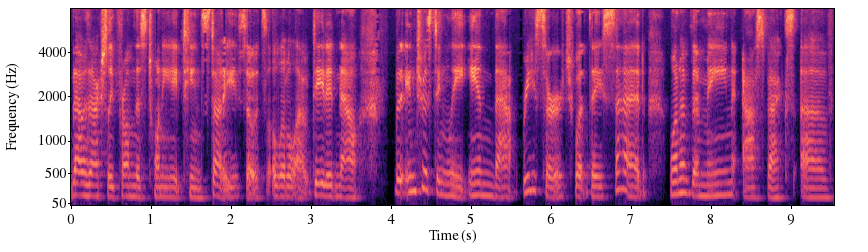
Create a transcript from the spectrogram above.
that was actually from this 2018 study. So it's a little outdated now. But interestingly, in that research, what they said, one of the main aspects of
